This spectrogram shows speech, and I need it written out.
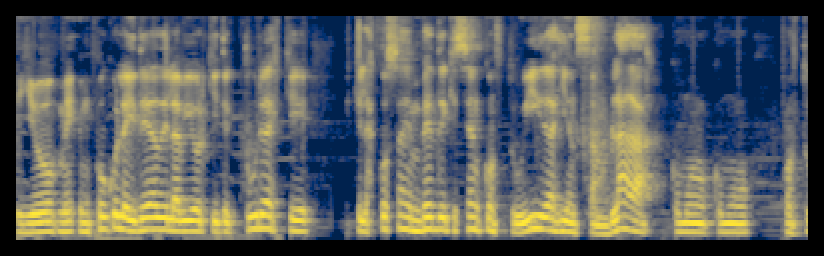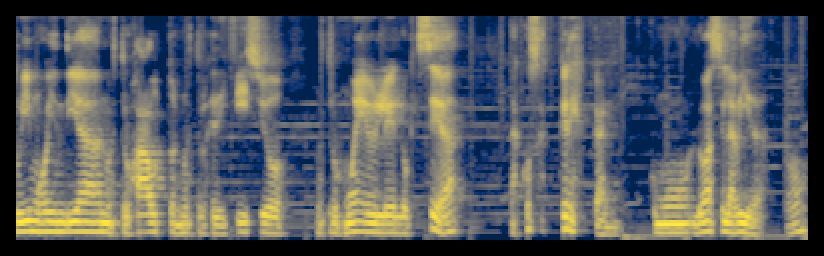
Y yo, me, un poco la idea de la bioarquitectura es que que las cosas en vez de que sean construidas y ensambladas como, como construimos hoy en día nuestros autos, nuestros edificios, nuestros muebles, lo que sea, las cosas crezcan como lo hace la vida, ¿no?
